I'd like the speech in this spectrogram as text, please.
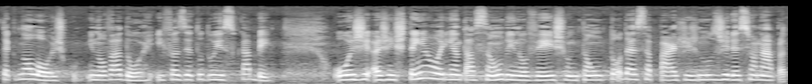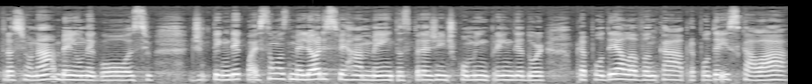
tecnológico, inovador e fazer tudo isso caber. Hoje a gente tem a orientação do Innovation, então toda essa parte de nos direcionar para tracionar bem o negócio, de entender quais são as melhores ferramentas para a gente como empreendedor, para poder alavancar, para poder escalar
